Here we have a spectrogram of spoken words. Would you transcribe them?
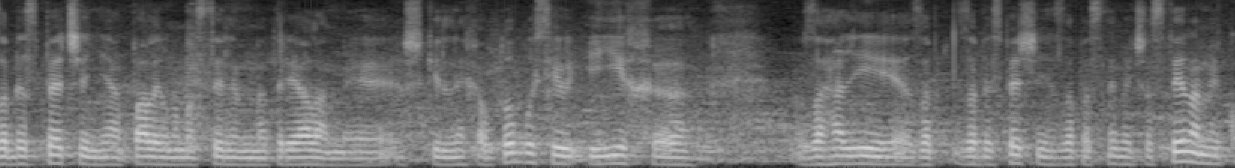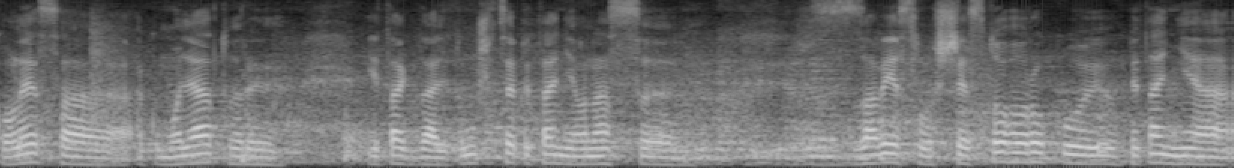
забезпечення паливно-мастильними матеріалами шкільних автобусів і їх е, взагалі за- забезпечення запасними частинами, колеса, акумулятори і так далі. Тому що це питання у нас е, зависло ще з того року. Питання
